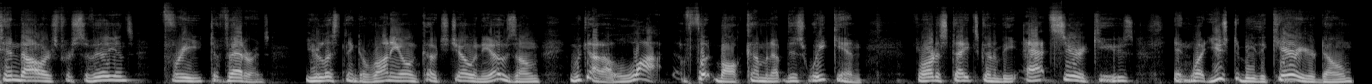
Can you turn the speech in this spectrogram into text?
$10 for civilians, free to veterans. You're listening to Ronnie O and Coach Joe in the Ozone. We got a lot of football coming up this weekend. Florida State's going to be at Syracuse in what used to be the Carrier Dome,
